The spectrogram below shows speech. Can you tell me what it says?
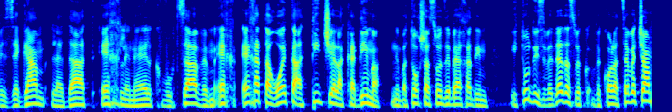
וזה גם לדעת איך לנהל קבוצה, ואיך איך אתה רואה את העתיד שלה קדימה. אני בטוח שעשו את זה ביחד עם איטודיס ודדס וכ- וכל הצוות שם.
